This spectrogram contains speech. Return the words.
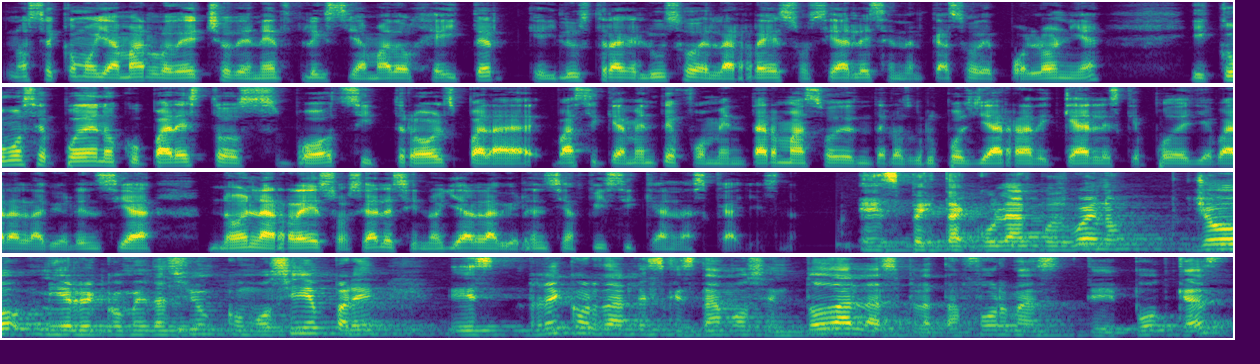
no sé cómo llamarlo, de hecho, de Netflix llamado Hater, que ilustra el uso de las redes sociales en el caso de Polonia y cómo se pueden ocupar estos bots y trolls para básicamente fomentar más odio entre los grupos ya radicales que puede llevar a la violencia, no en las redes sociales, sino ya a la violencia física en las calles. Espectacular. Pues bueno, yo mi recomendación, como siempre, es recordarles que estamos en todas las plataformas de podcast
